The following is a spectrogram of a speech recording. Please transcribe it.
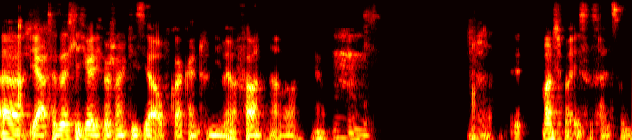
äh, ja, tatsächlich werde ich wahrscheinlich dieses Jahr auf gar kein Turnier mehr erfahren, aber ja. Hm. Ja. Manchmal ist es halt so.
